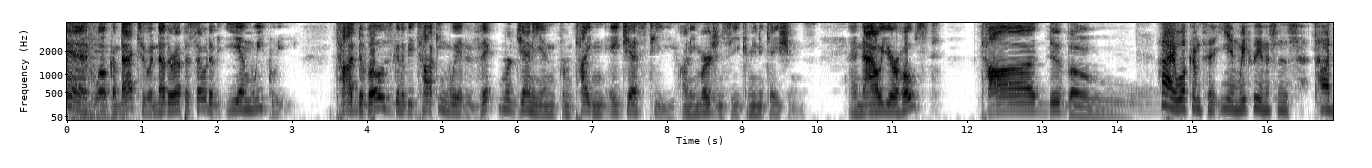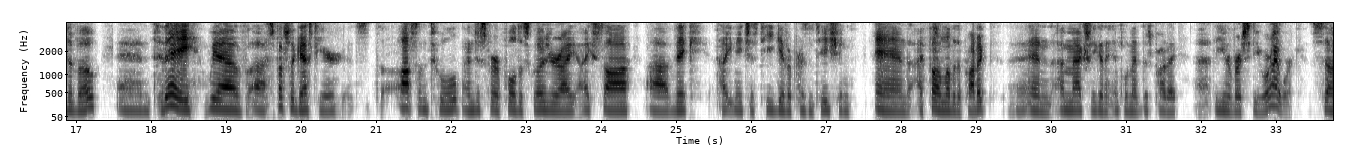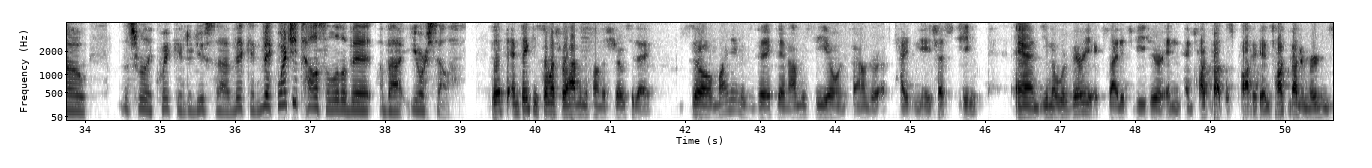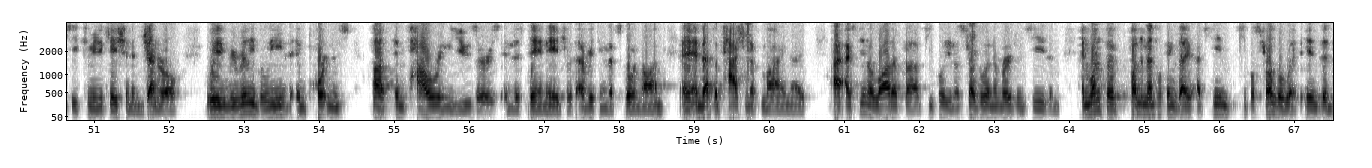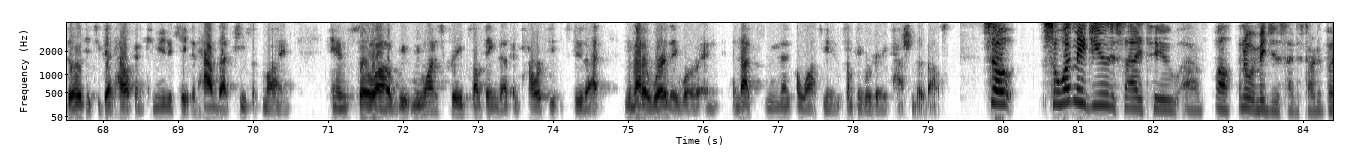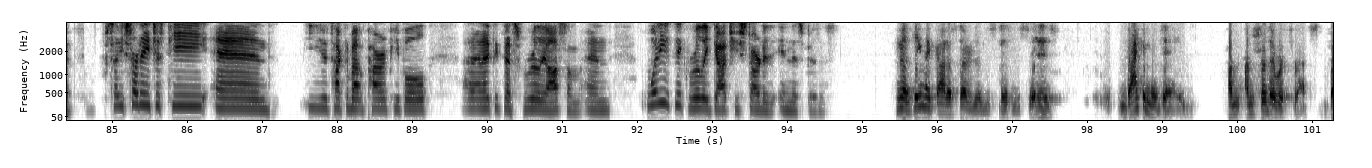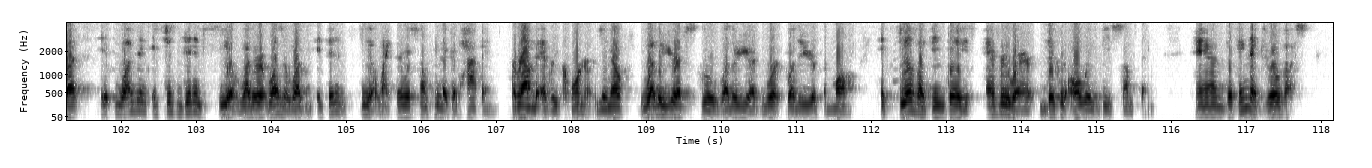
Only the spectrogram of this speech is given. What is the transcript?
And welcome back to another episode of EM Weekly. Todd DeVoe is going to be talking with Vic Merjanian from Titan HST on emergency communications. And now your host, Todd DeVoe. Hi, welcome to EM Weekly, and this is Todd DeVoe. And today we have a special guest here. It's, it's an awesome tool, and just for full disclosure, I, I saw uh, Vic Titan HST give a presentation, and I fell in love with the product and I'm actually going to implement this product at the university where I work. So let's really quick introduce uh, Vic. And Vic, why don't you tell us a little bit about yourself? Yes, and thank you so much for having us on the show today. So my name is Vic, and I'm the CEO and founder of Titan HST. And, you know, we're very excited to be here and, and talk about this product and talk about emergency communication in general. We, we really believe the importance of empowering users in this day and age with everything that's going on. And, and that's a passion of mine. I, I, have seen a lot of uh, people, you know, struggle in emergencies. And, and one of the fundamental things I, I've seen people struggle with is the ability to get help and communicate and have that peace of mind. And so uh, we, we wanted to create something that empowered people to do that no matter where they were. And, and that's meant a lot to me and something we're very passionate about. So so what made you decide to? Um, well, I know what made you decide to start it, but so you started HST and you talked about empowering people, and I think that's really awesome. And what do you think really got you started in this business? You know, the thing that got us started in this business is back in the day. I'm, I'm sure there were threats, but it wasn't. It just didn't feel whether it was or wasn't. It didn't feel like there was something that could happen around every corner, you know, whether you're at school, whether you're at work, whether you're at the mall. It feels like these days, everywhere, there could always be something. And the thing that drove us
